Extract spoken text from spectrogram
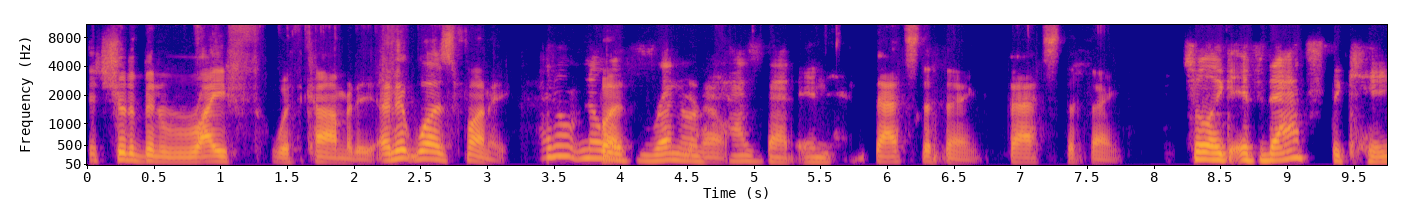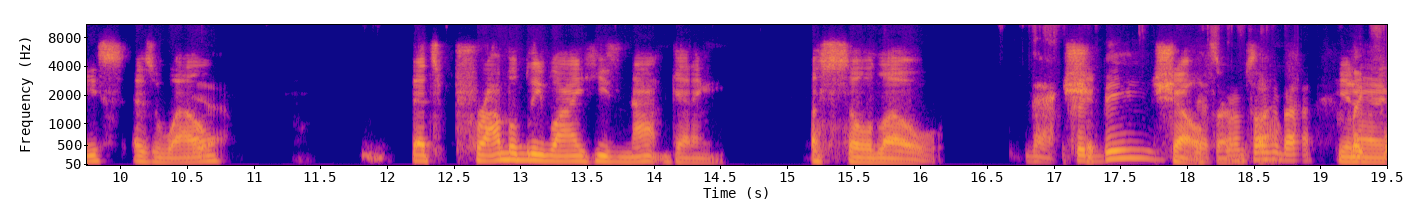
it should have been rife with comedy, and it was funny. I don't know But, if Renner you know. has that in him. That's the thing. That's the thing. So like if that's the case as well, that's probably why he's not getting a solo. That Sh- could be show That's for what I'm talking about. You like what I for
